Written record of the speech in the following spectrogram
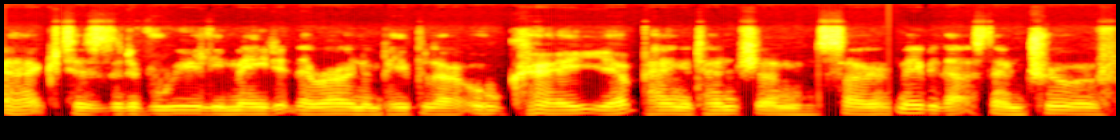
actors that have really made it their own, and people are okay, yep, paying attention. So maybe that's then true of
